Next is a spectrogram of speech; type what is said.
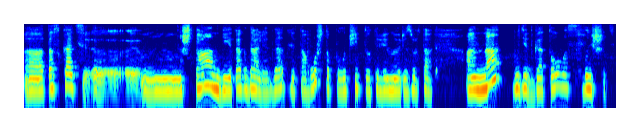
э, таскать э, штанги и так далее, да, для того, чтобы получить тот или иной результат. Она будет готова слышать.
